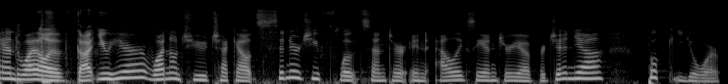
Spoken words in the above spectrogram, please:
And while I've got you here, why don't you check out Synergy Float Center in Alexandria, Virginia? Book your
